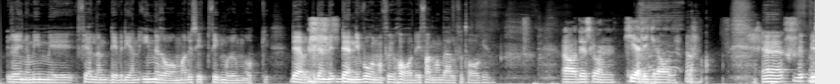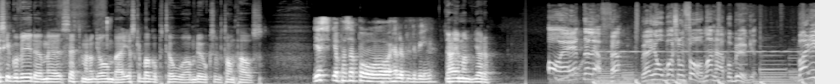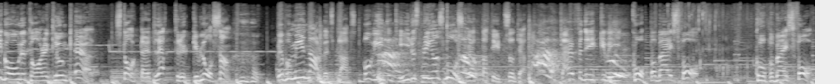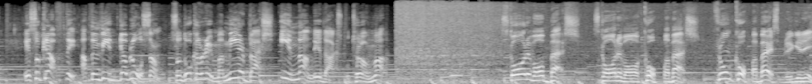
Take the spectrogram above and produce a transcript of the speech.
Reine och Mimmi Fjällen-DVDn inramad i sitt filmrum. Och det är väl på den, den nivån man får ha det ifall man väl får tag i den. Ja, det ska vara en helig graal. Eh, vi ska gå vidare med Settman och Granberg. Jag ska bara gå på toa om du också vill ta en paus. Yes, jag passar på att hälla upp lite vin. Jajamän, gör det. Ja, jag heter Leffe och jag jobbar som förman här på bygget. Varje gång du tar en klunk öl startar ett lätt tryck i blåsan. Men på min arbetsplats har vi inte tid att springa och småskvätta titt som tätt. Därför dricker vi Kopparbergs fat. Kopparbergs fat är så kraftig att den vidgar blåsan som då kan rymma mer bärs innan det är dags att tömma. Ska det vara bärs, ska det vara Kopparbärs Från Kopparbergs bryggeri.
